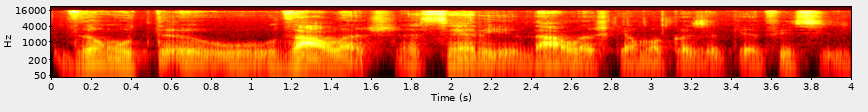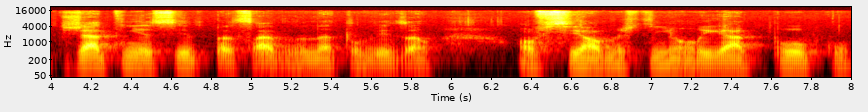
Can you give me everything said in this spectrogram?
dão o, o, Dallas, a série Dallas, que é uma coisa que, é que já tinha sido passada na televisão oficial, mas tinham ligado pouco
